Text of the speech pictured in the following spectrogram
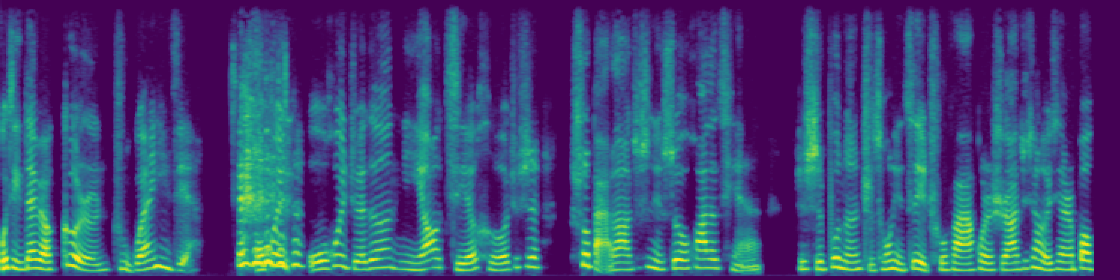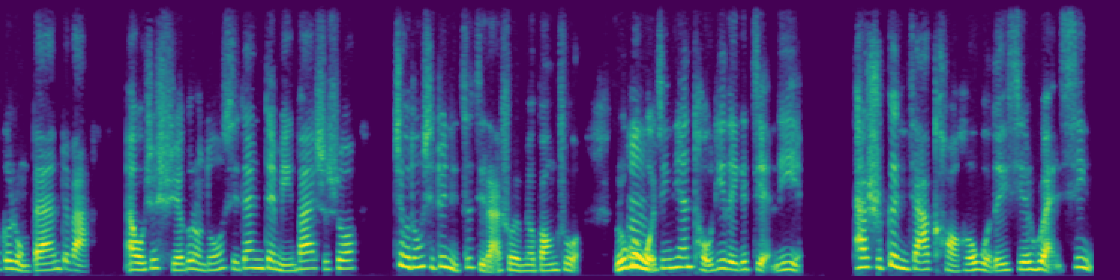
我仅代表个人主观意见，我会我会觉得你要结合，就是说白了，就是你所有花的钱。就是不能只从你自己出发，或者是啊，就像有些人报各种班，对吧？哎，我去学各种东西，但你得明白是说这个东西对你自己来说有没有帮助。如果我今天投递的一个简历，它是更加考核我的一些软性，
